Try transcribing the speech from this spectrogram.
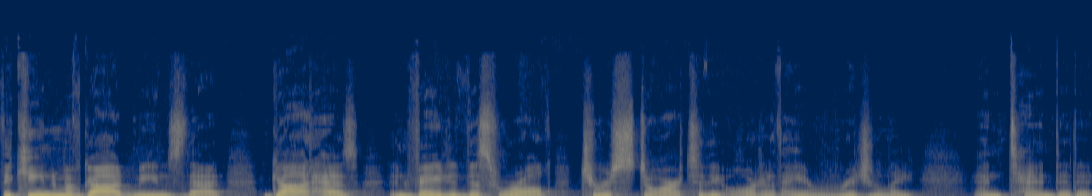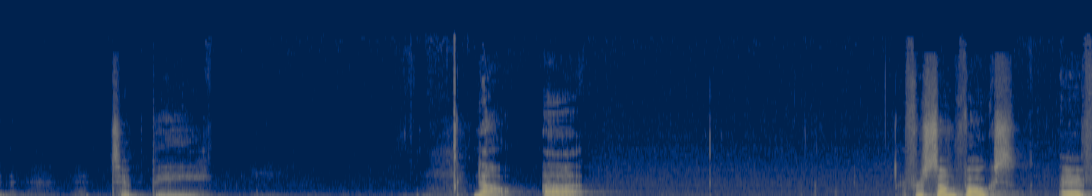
The kingdom of God means that God has invaded this world to restore to the order they originally intended it to be. Now, uh, for some folks, if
